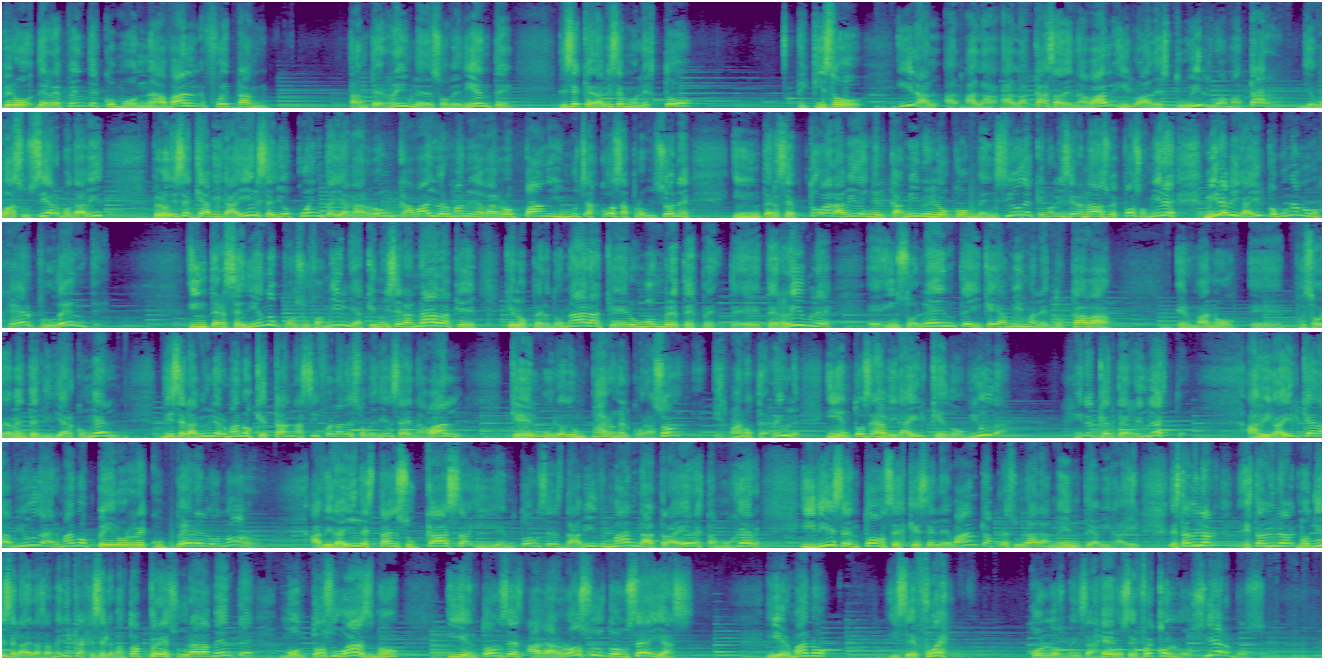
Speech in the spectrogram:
Pero de repente como Naval fue tan, tan terrible, desobediente, dice que David se molestó y quiso ir a, la, casa de Naval, irlo a destruir, irlo a matar. Llevó a su siervo David pero dice que Abigail se dio cuenta y agarró un caballo, hermano, y agarró pan y muchas cosas, provisiones, e interceptó a la vida en el camino y lo convenció de que no le hiciera nada a su esposo. Mire, mire a Abigail como una mujer prudente intercediendo por su familia, que no hiciera nada, que, que lo perdonara, que era un hombre terrible, eh, insolente y que ella misma le tocaba, hermano, eh, pues obviamente lidiar con él. Dice la Biblia, hermano, que tan así fue la desobediencia de Naval, que él murió de un paro en el corazón. Hermano, terrible. Y entonces Abigail quedó viuda. Mire qué terrible esto. Abigail queda viuda, hermano, pero recupera el honor. Abigail está en su casa y entonces David manda a traer a esta mujer. Y dice entonces que se levanta apresuradamente Abigail. Esta Biblia, esta Biblia nos dice, la de las Américas, que se levantó apresuradamente, montó su asno y entonces agarró sus doncellas y hermano, y se fue con los mensajeros, se fue con los siervos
